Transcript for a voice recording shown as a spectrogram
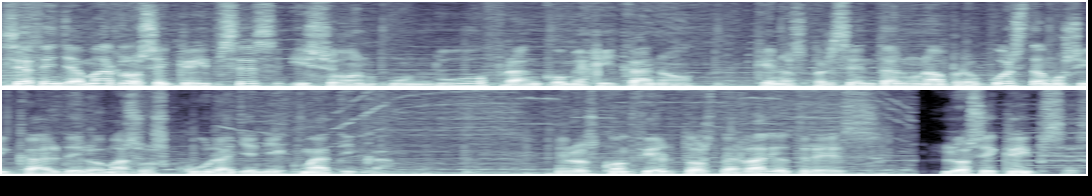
Se hacen llamar los Eclipses y son un dúo franco-mexicano que nos presentan una propuesta musical de lo más oscura y enigmática en los conciertos de Radio 3, Los Eclipses.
